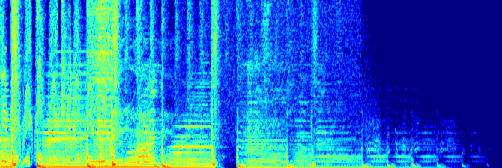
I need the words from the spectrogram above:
the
